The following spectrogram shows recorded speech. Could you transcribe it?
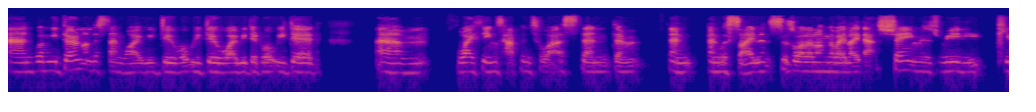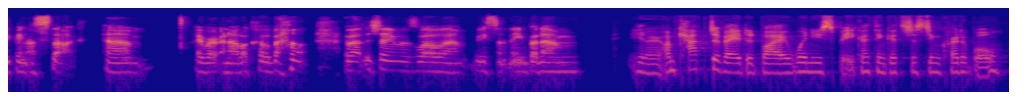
and when we don't understand why we do what we do, why we did what we did, um, why things happen to us, then then and and with silence as well along the way, like that shame is really keeping us stuck. Um, I wrote an article about about the shame as well um, recently, but um, you know, I'm captivated by when you speak. I think it's just incredible.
